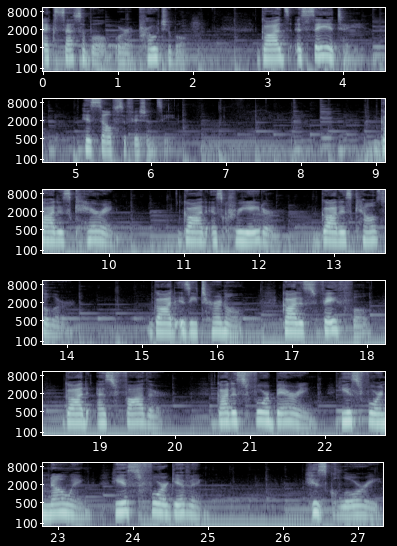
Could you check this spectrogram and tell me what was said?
accessible or approachable. God's aseity, his self sufficiency. God is caring. God is creator. God is counselor. God is eternal. God is faithful. God as Father. God is forbearing. He is foreknowing. He is forgiving. His glory,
